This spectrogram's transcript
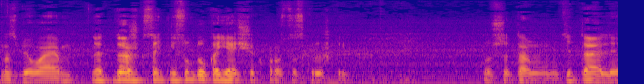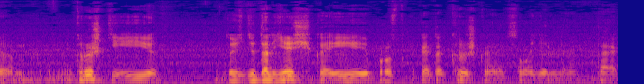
разбиваем. Это даже, кстати, не сундук, а ящик просто с крышкой. Потому что там детали крышки и... То есть деталь ящика и просто какая-то крышка самодельная. Так,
